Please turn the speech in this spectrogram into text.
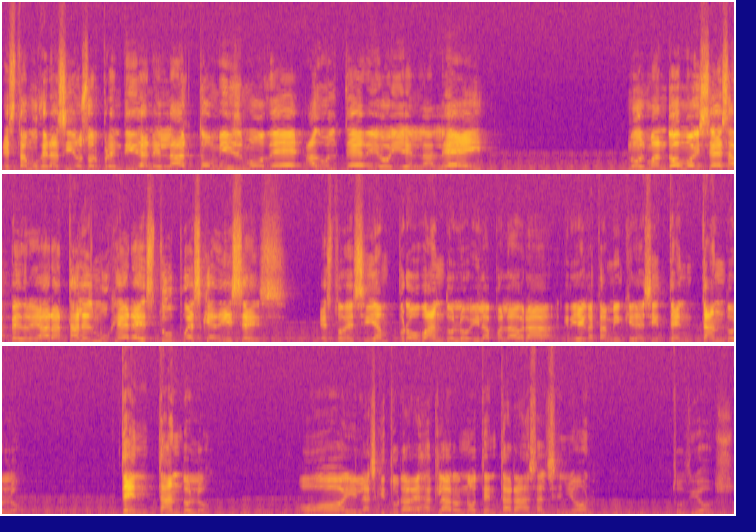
esta mujer ha sido sorprendida en el acto mismo de adulterio y en la ley nos mandó Moisés apedrear a tales mujeres. ¿Tú pues qué dices? Esto decían probándolo y la palabra griega también quiere decir tentándolo. Tentándolo. Oh, y la escritura deja claro, no tentarás al Señor, tu Dios.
